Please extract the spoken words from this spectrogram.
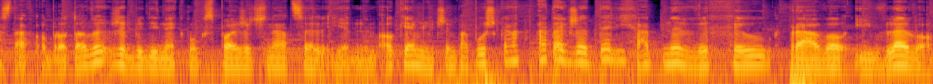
staw obrotowy, żeby Dinek mógł spojrzeć na cel jednym okiem, niczym papuszka, a także delikatny wychył prawo i w lewo.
